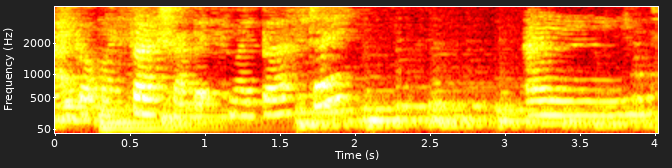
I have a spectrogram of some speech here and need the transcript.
I got my first rabbit for my birthday, and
